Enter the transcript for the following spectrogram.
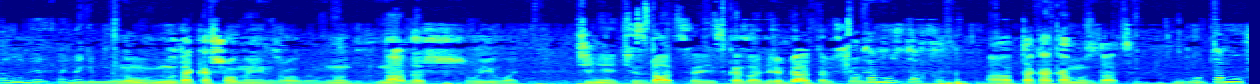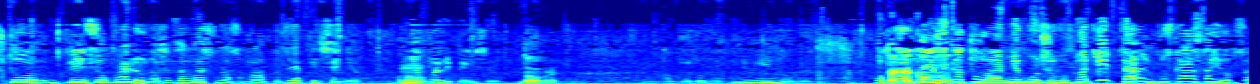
а умер, понимаете, плохо. Ну, ну так а що ми їм зробимо? Ну, надо ж воювати. Чи ні? Чи здатися і сказати, ребята, все. А кому сдаться? А так а кому здатися? Ну, тому, кто пенсию украли у нас, это власть у нас украла, я пенсионер. У меня Ну. украли пенсию. Добре. Ну, как же добро? Не, мне не добро. Вот Так, та а кому- власть, которая мне больше будет платить, та пускай остается.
